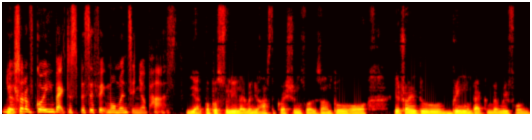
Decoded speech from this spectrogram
you're sort right. of going back to specific moments in your past. Yeah, purposefully, like when you ask the question, for example, or you're trying to bring back a memory for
